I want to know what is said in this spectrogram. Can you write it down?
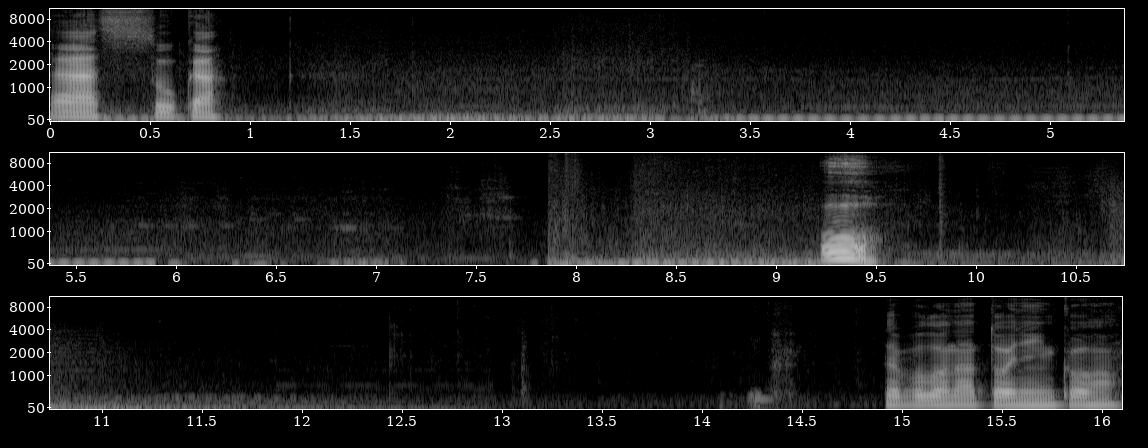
А, сука. О! Це було на тоненького.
